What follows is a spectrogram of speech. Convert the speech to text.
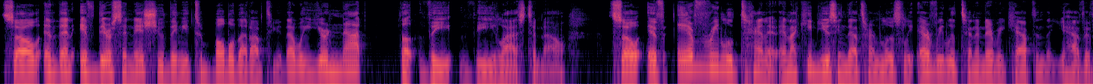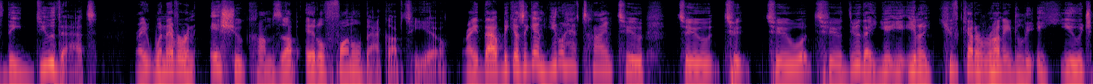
So, and then if there's an issue, they need to bubble that up to you. That way you're not the, the, the last to know. So if every lieutenant, and I keep using that term loosely, every lieutenant, every captain that you have, if they do that, right, whenever an issue comes up, it'll funnel back up to you, right? That because again, you don't have time to to to to to do that. You you, you know you've got to run a, a huge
